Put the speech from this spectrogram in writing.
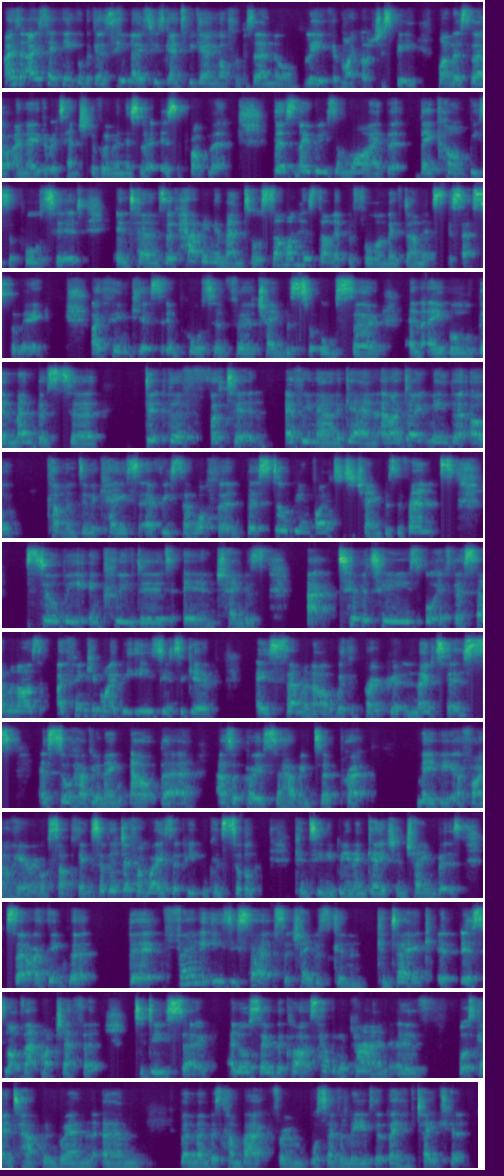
I, I, say people because who knows who's going to be going off for paternal leave. It might not just be mothers, though I know the retention of women is a, is a problem. There's no reason why that they can't be supported in terms of having a mentor. Someone has done it before and they've done it successfully. I think it's important for chambers to also enable their members to dip their foot in every now and again. And I don't mean that, oh, come and do a case every so often, but still be invited to chambers events, still be included in chambers activities or if there's seminars. I think it might be easier to give a seminar with appropriate notice and still have your name out there as opposed to having to prep maybe a final hearing or something. So there are different ways that people can still continue being engaged in chambers. So i think that they're fairly easy steps that chambers can can take. It, it's not that much effort to do so. And also the clerks having a plan of what's going to happen when um, when members come back from whatever leave that they have taken.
